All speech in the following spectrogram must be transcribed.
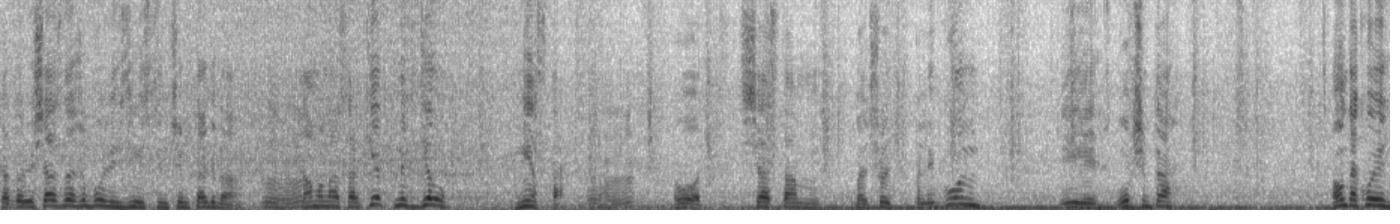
который сейчас даже более известен, чем тогда. Там у нас ракетных дел место. Вот. Сейчас там большой полигон. И, в общем-то, он такой,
